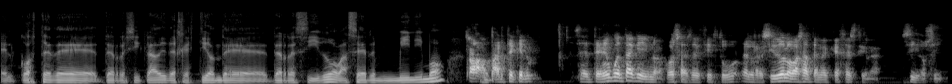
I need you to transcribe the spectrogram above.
el coste de, reciclado y de gestión de, de residuos va a ser mínimo. aparte que ten en cuenta que hay una cosa, es decir, tú el residuo lo vas a tener que gestionar, sí o sí.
